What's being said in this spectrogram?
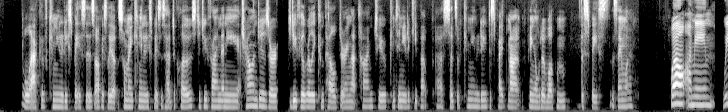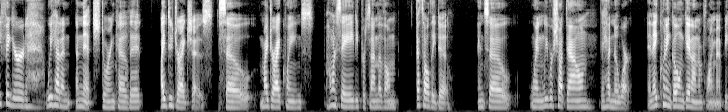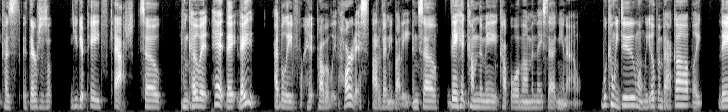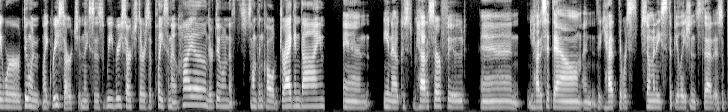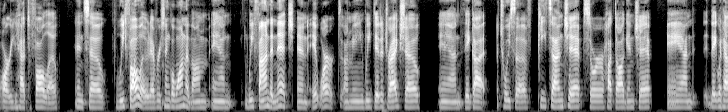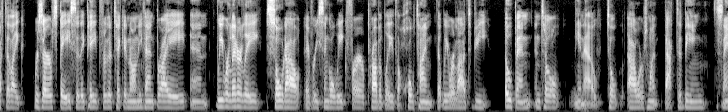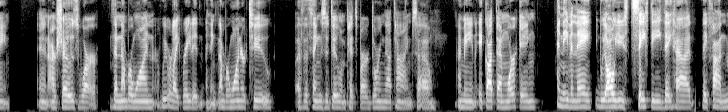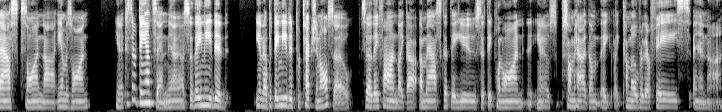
lack of community spaces. Obviously, uh, so many community spaces had to close. Did you find any challenges or did you feel really compelled during that time to continue to keep up a sense of community despite not being able to welcome the space the same way? Well, I mean, we figured we had a, a niche during COVID. I do drag shows. So my drag queens, I want to say 80% of them, that's all they do. And so when we were shut down, they had no work and they couldn't go and get unemployment because there's you get paid cash. So when COVID hit, they they I believe were hit probably the hardest out of anybody. And so they had come to me, a couple of them, and they said, you know, what can we do when we open back up? Like they were doing like research and they says we researched there's a place in ohio and they're doing a, something called Drag and Dine and you know because we had to serve food and you had to sit down and you had there was so many stipulations that as a bar you had to follow and so we followed every single one of them and we find a niche and it worked. I mean, we did a drag show and they got a choice of pizza and chips or hot dog and chip and they would have to like reserve space so they paid for their ticket on eventbrite and we were literally sold out every single week for probably the whole time that we were allowed to be open until you know till hours went back to being the same and our shows were the number one. We were like rated, I think, number one or two of the things to do in Pittsburgh during that time. So, I mean, it got them working. And even they, we all used safety. They had, they found masks on uh, Amazon, you know, because they're dancing, you know, so they needed, you know, but they needed protection also. So they found like a, a mask that they used that they put on. You know, some had them, they like come over their face and, uh,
